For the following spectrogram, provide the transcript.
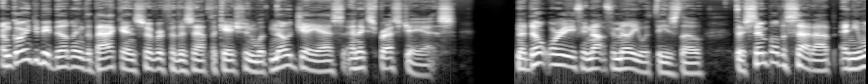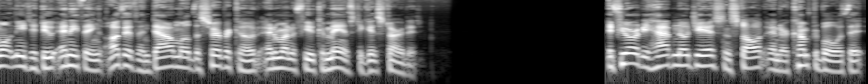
I'm going to be building the backend server for this application with Node.js and Express.js. Now don't worry if you're not familiar with these though. They're simple to set up and you won't need to do anything other than download the server code and run a few commands to get started. If you already have Node.js installed and are comfortable with it,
